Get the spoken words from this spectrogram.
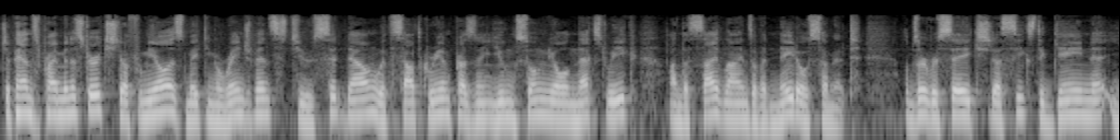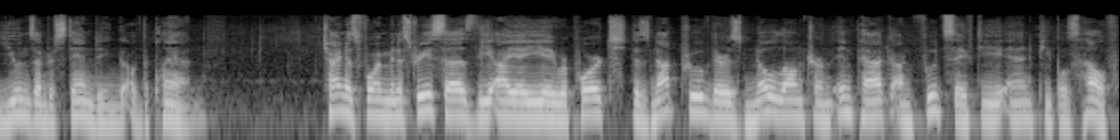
Japan's Prime Minister Kishida Fumio is making arrangements to sit down with South Korean President Yoon Suk-yeol next week on the sidelines of a NATO summit. Observers say Kishida seeks to gain Yoon's understanding of the plan. China's foreign ministry says the IAEA report does not prove there is no long term impact on food safety and people's health.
